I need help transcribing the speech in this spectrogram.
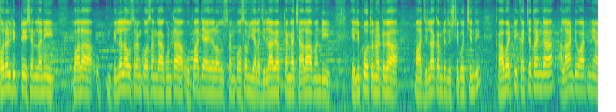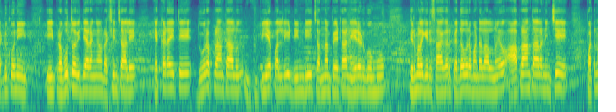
ఓరల్ డిప్టేషన్లని వాళ్ళ పిల్లల అవసరం కోసం కాకుండా ఉపాధ్యాయుల అవసరం కోసం ఇలా జిల్లా వ్యాప్తంగా చాలామంది వెళ్ళిపోతున్నట్టుగా మా జిల్లా కమిటీ దృష్టికి వచ్చింది. కాబట్టి ఖచ్చితంగా అలాంటి వాటిని అడ్డుకొని ఈ ప్రభుత్వ విద్యారంగం రక్షించాలి. ఎక్కడైతే దూర ప్రాంతాలు పియ్యపల్లి డిండి చందంపేట నేరేడుగొమ్ము తిరుమలగిరి సాగర్ పెద్దవూర మండలాలు ఉన్నాయో ఆ ప్రాంతాల నుంచే పట్టణ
